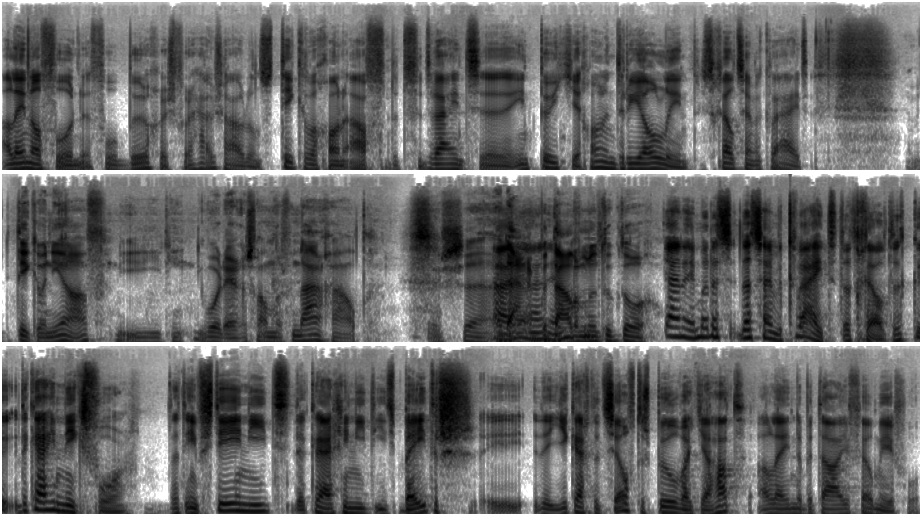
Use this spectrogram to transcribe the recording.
Alleen al voor, de, voor burgers, voor huishoudens, tikken we gewoon af. Dat verdwijnt eh, in het putje, gewoon een riool in. Dus geld zijn we kwijt. Die tikken we niet af. Die, die, die worden ergens anders vandaan gehaald. Dus ja, uiteindelijk betalen we natuurlijk toch. Ja, nee, maar dat, dat zijn we kwijt, dat geld. Dat, daar krijg je niks voor. Dat investeer je niet, daar krijg je niet iets beters. Eh, Je krijgt hetzelfde spul wat je had, alleen daar betaal je veel meer voor.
